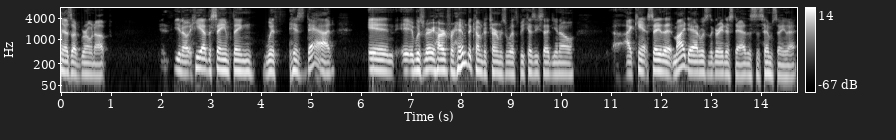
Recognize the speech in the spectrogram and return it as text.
as I've grown up, you know, he had the same thing with his dad. And it was very hard for him to come to terms with because he said, you know, I can't say that my dad was the greatest dad. This is him saying that.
